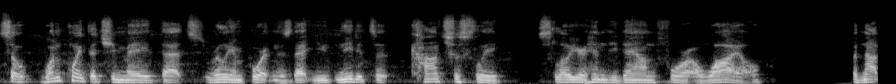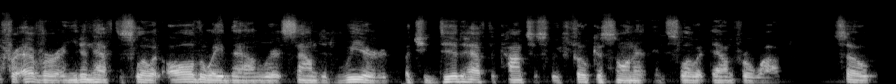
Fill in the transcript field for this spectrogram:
So, one point that you made that's really important is that you needed to consciously slow your Hindi down for a while, but not forever. And you didn't have to slow it all the way down where it sounded weird, but you did have to consciously focus on it and slow it down for a while. So,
